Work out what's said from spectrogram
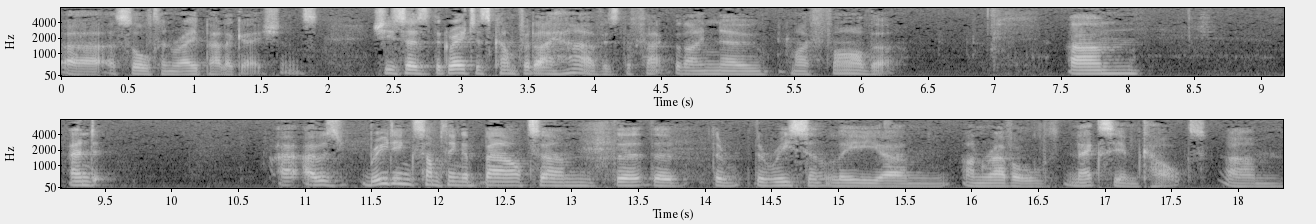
uh, assault and rape allegations. She says, The greatest comfort I have is the fact that I know my father. Um, and I, I, was reading something about um, the, the, the, the, recently um, unraveled NXIVM cult. Um,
